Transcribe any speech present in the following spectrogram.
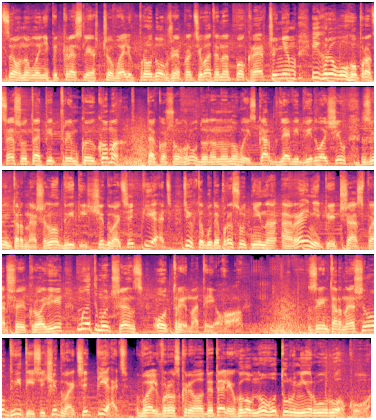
Це оновлення підкреслює, що Valve продовжує працювати над покращенням ігрового процесу та підтримкою команд. Також у гру додано новий скарб для відвідувачів з International 2025. Ті, хто буде присутній на арені під час першої крові, матимуть шанс отримати його. The International 2025. Valve розкрила деталі головного турніру року.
